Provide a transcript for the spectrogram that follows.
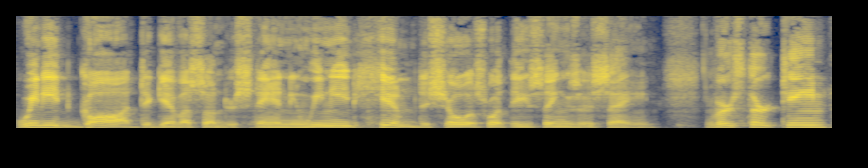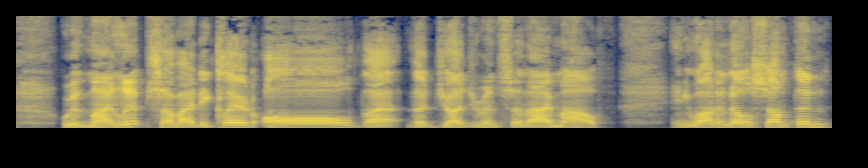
We need God to give us understanding. We need Him to show us what these things are saying. Verse 13, with my lips have I declared all the, the judgments of thy mouth. And you want to know something?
